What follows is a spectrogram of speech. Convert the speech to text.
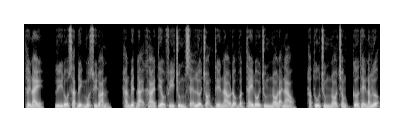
Thế này, lý đỗ xác định một suy đoán, hắn biết đại khái tiểu phi trùng sẽ lựa chọn thế nào động vật thay đổi chúng nó đại não, hấp thu chúng nó trong cơ thể năng lượng.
